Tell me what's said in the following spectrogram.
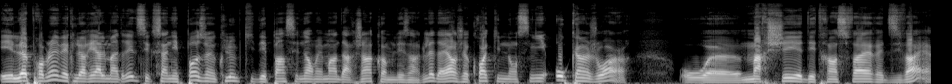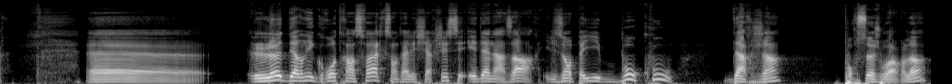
Et le problème avec le Real Madrid, c'est que ça n'est pas un club qui dépense énormément d'argent comme les Anglais. D'ailleurs, je crois qu'ils n'ont signé aucun joueur au marché des transferts d'hiver. Euh, le dernier gros transfert qu'ils sont allés chercher, c'est Eden Hazard. Ils ont payé beaucoup d'argent pour ce joueur-là.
